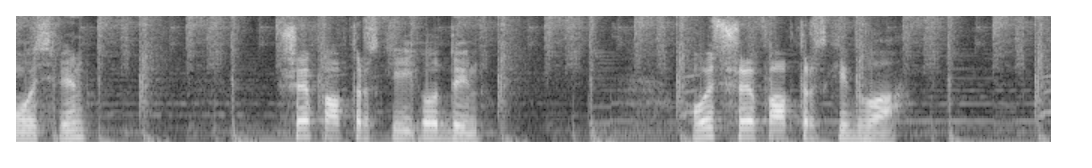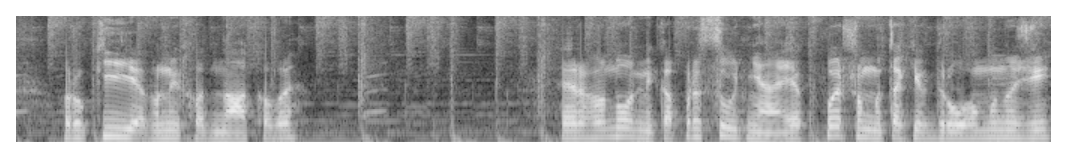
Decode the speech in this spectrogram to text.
Ось він. Шеф авторський 1. Ось шеф авторський 2. Руків'я в них однакове. Ергономіка присутня як в першому, так і в другому ножі.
